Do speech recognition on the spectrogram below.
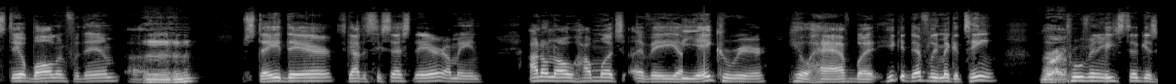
still balling for them. Uh, Mhm. Stayed there. He's got the success there. I mean, I don't know how much of a uh, BA career he'll have, but he could definitely make a team. Uh, Right. proving he still gets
